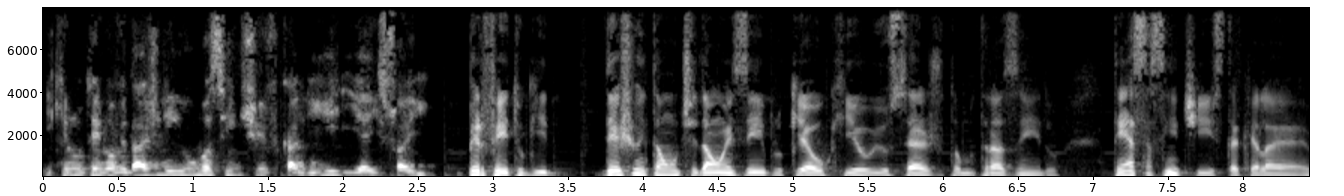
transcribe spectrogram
e que não tem novidade nenhuma científica ali, e é isso aí. Perfeito, Gui. Deixa eu então te dar um exemplo que é o que eu e o Sérgio estamos trazendo. Tem essa cientista que ela é,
